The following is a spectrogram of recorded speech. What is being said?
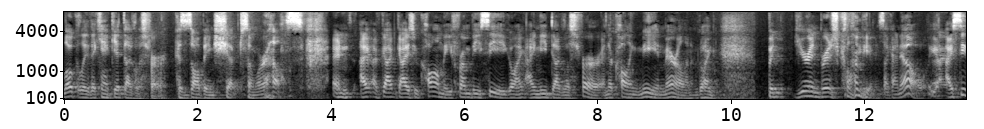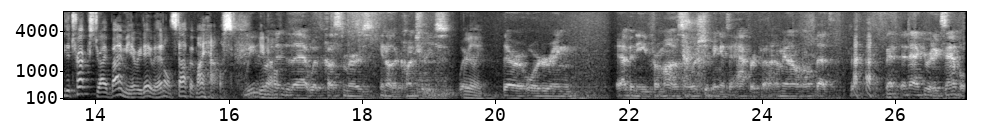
Locally, they can't get Douglas fir because it's all being shipped somewhere else. And I, I've got guys who call me from BC going, I need Douglas fir. And they're calling me in Maryland. I'm going, but you're in British Columbia. It's like, I know. Right. I see the trucks drive by me every day, but they don't stop at my house. We've you run know? into that with customers in other countries where Really? they're ordering ebony from us and we're shipping it to Africa. I mean, I don't know if that's an accurate example,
